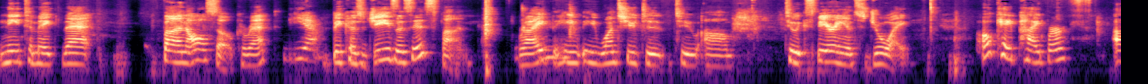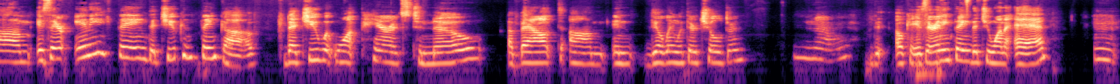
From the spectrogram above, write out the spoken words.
need to make that fun also, correct? Yeah. Because Jesus is fun, right? Mm-hmm. He he wants you to to um, to experience joy. Okay, Piper. Um, is there anything that you can think of that you would want parents to know about um, in dealing with their children? No. Okay, is there anything that you want to add? Mm,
